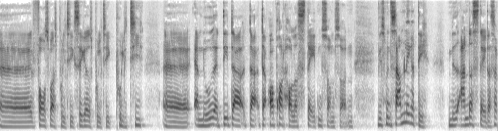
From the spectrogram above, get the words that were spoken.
Øh, forsvarspolitik, sikkerhedspolitik, politi øh, er noget af det, der, der, der opretholder staten som sådan. Hvis man sammenlægger det med andre stater, så,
